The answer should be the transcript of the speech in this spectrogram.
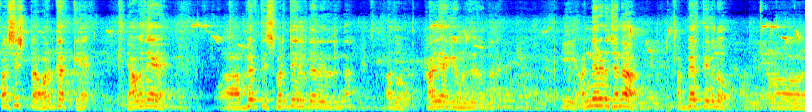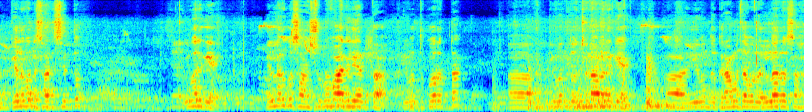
ಪರಿಶಿಷ್ಟ ವರ್ಗಕ್ಕೆ ಯಾವುದೇ ಅಭ್ಯರ್ಥಿ ಸ್ಪರ್ಧೆ ಇಲ್ಲದಿರೋದ್ರಿಂದ ಅದು ಖಾಲಿಯಾಗಿ ಉಳಿದಿರುತ್ತದೆ. ಈ ಹನ್ನೆರಡು ಜನ ಅಭ್ಯರ್ಥಿಗಳು ಗೆಲುವನ್ನು ಸಾಧಿಸಿದ್ದು ಇವರಿಗೆ ಎಲ್ಲರಿಗೂ ಸಹ ಶುಭವಾಗಲಿ ಅಂತ ಇವತ್ತು ಕೋರುತ್ತಾ ಈ ಒಂದು ಚುನಾವಣೆಗೆ ಈ ಒಂದು ಗ್ರಾಮದವರು ಎಲ್ಲರೂ ಸಹ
